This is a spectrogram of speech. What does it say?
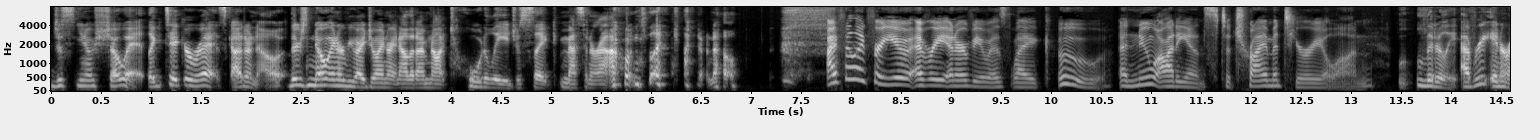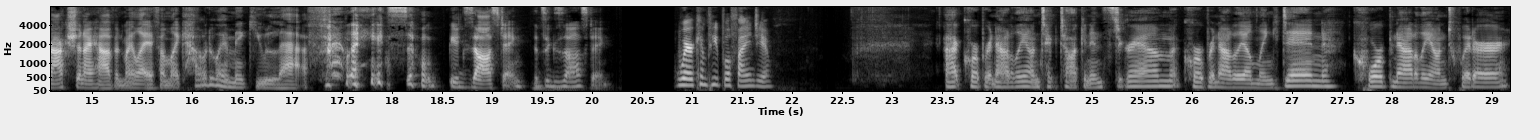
just, you know, show it, like take a risk. I don't know. There's no interview I join right now that I'm not totally just like messing around. like, I don't know. I feel like for you, every interview is like, ooh, a new audience to try material on literally every interaction I have in my life, I'm like, how do I make you laugh? like it's so exhausting. It's exhausting. Where can people find you? At Corporate Natalie on TikTok and Instagram, Corporate Natalie on LinkedIn, Corp Natalie on Twitter,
